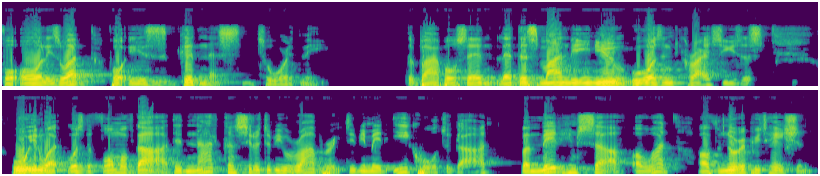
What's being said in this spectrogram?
for all his what? For his goodness toward me. The Bible said, let this mind be in you, who was in Christ Jesus, who in what? Was the form of God, did not consider to be robbery, to be made equal to God, but made himself of what? Of no reputation.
